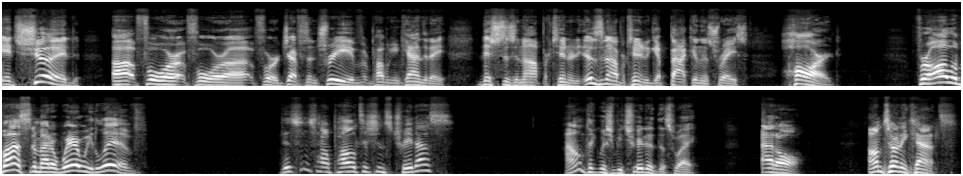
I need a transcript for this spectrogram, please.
it should uh, for for uh, for Jefferson Shreve, Republican candidate. This is an opportunity. This is an opportunity to get back in this race hard. For all of us, no matter where we live, this is how politicians treat us. I don't think we should be treated this way at all. I'm Tony Katz.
